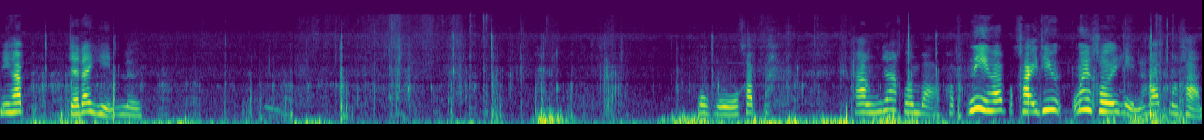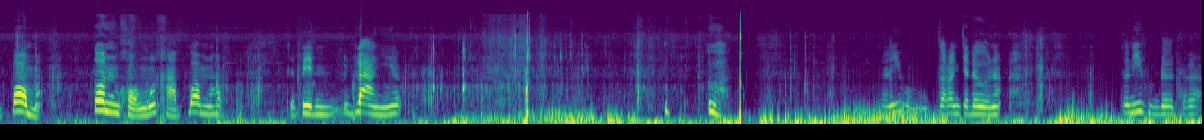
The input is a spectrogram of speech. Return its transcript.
นี่ครับ จะได้เห็นเลย โอ้โหครับ ทางยากลำบากครับ นี่ครับ ใครที่ไม่เคยเห็นนะครับมะขามป้อมอะ ต้นของมะขามป้อมนะครับ จะเป็นรูปร่างอย่างนี้ครับตอนนี้ผมกำลังจะเดินนะตอนนี้ผมเดินไปละ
